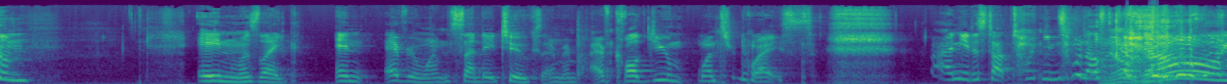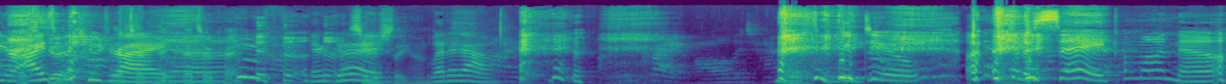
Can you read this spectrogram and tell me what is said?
Um, Aiden was like, and everyone Sunday too, because I remember I've called you once or twice. I need to stop talking to someone else. No, guys. No, your eyes Good. were too dry. That's okay. That's okay. They're good. Seriously, hon. Let it out. We cry all the time. Yes, we do. I was gonna say, come on now.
